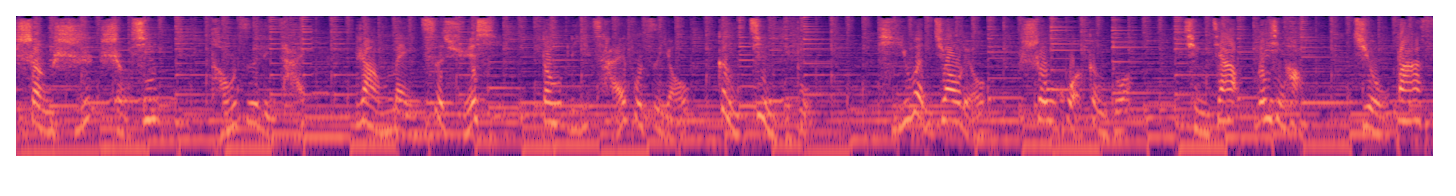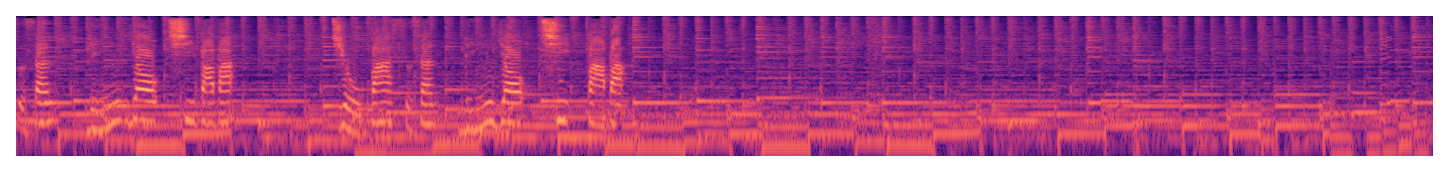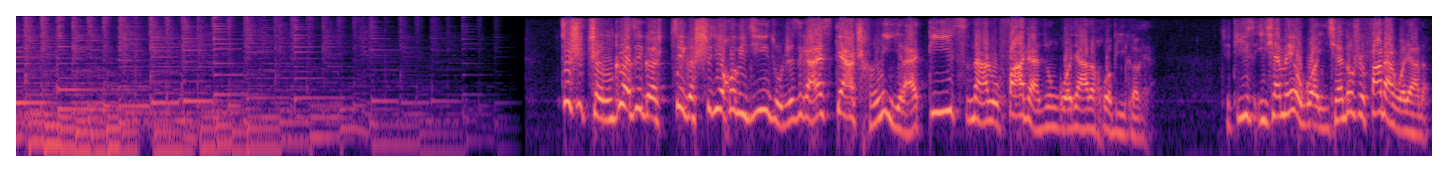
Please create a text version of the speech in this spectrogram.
省时省心，投资理财，让每次学习都离财富自由更进一步。提问交流，收获更多，请加微信号：九八四三零幺七八八，九八四三零幺七八八。这是整个这个这个世界货币基金组织这个 SDR 成立以来第一次纳入发展中国家的货币，各位，这第一次以前没有过，以前都是发达国家的，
